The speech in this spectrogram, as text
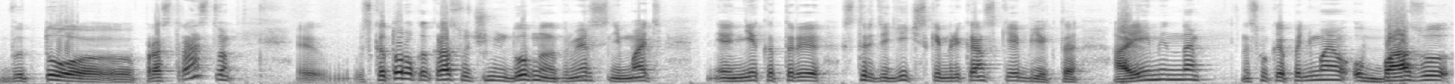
в то э, пространство, э, с которого как раз очень удобно, например, снимать некоторые стратегические американские объекты, а именно, насколько я понимаю, базу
